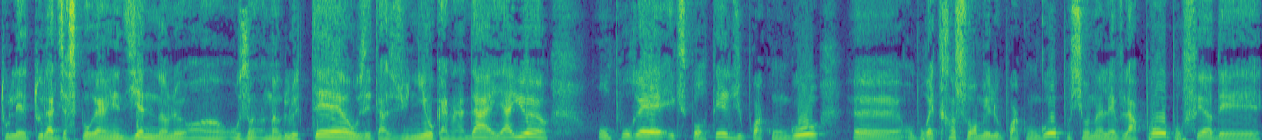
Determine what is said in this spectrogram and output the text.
tous les, toute la diaspora indienne dans le, en, en Angleterre, aux États-Unis, au Canada et ailleurs. On pourrait exporter du pois Congo, euh, on pourrait transformer le pois Congo pour si on enlève la peau pour faire des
